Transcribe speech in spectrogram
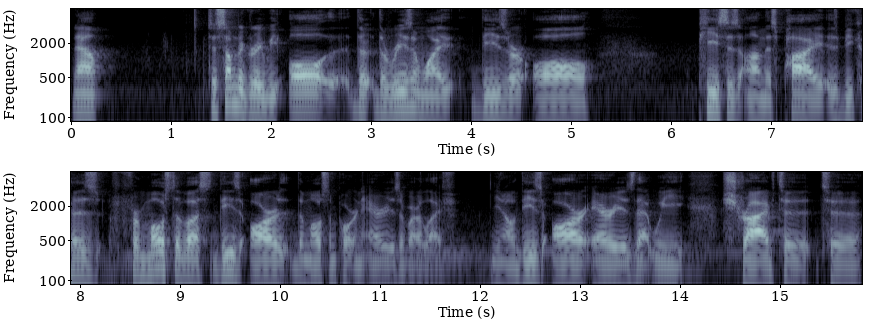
Now, to some degree, we all, the, the reason why these are all pieces on this pie is because for most of us, these are the most important areas of our life. You know, these are areas that we strive to, to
